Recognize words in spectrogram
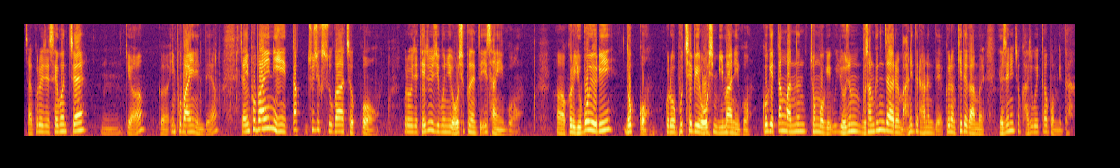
자, 그리고 이제 세 번째 음, 기업 그 인포바인인데요. 자, 인포바인이 딱 주식 수가 적고 그리고 이제 대주 지분율 50% 이상이고 어, 그리고 유보율이 높고 그리고 부채 비율 50 미만이고 거기에 딱 맞는 종목이 요즘 무상증자를 많이들 하는데 그런 기대감을 여전히 좀 가지고 있다고 봅니다.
